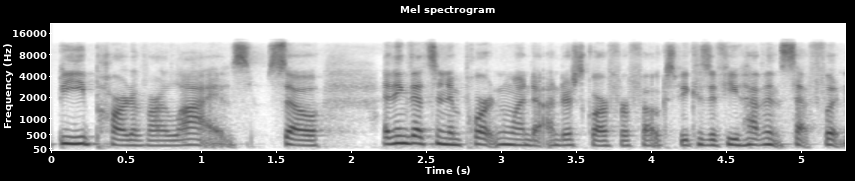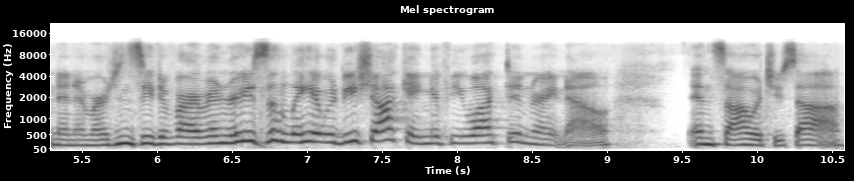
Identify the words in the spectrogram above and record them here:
be part of our lives. So I think that's an important one to underscore for folks because if you haven't set foot in an emergency department recently, it would be shocking if you walked in right now and saw what you saw.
